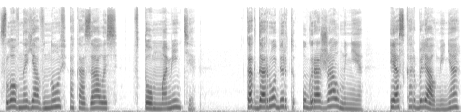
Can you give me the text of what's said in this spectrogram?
словно я вновь оказалась в том моменте, когда Роберт угрожал мне и оскорблял меня,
